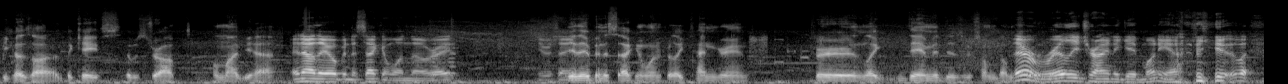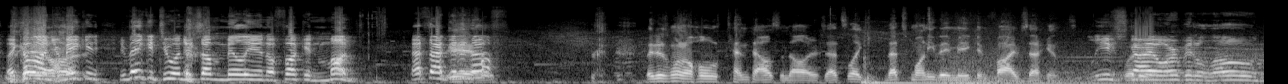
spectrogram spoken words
because uh the case that was dropped on my behalf. And now they opened a second one, though, right? You were saying. Yeah, they opened a second one for like 10 grand for like damages or some dumb. They're shit. really trying to get money out of you. Like, come on, you're making you're making two hundred something million a fucking month. That's not good Yeah. enough. They just want a whole ten thousand dollars. That's like that's money they make in five seconds. Leave Sky Orbit alone.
